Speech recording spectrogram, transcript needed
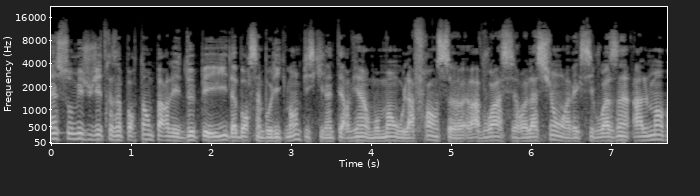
Un sommet jugé très important par les deux pays, d'abord symboliquement, puisqu'il intervient au moment où la France euh, voit ses relations avec ses voisins allemands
